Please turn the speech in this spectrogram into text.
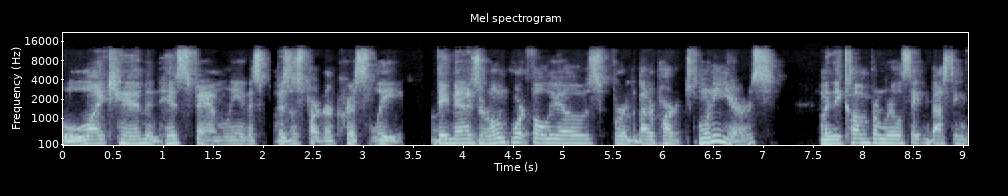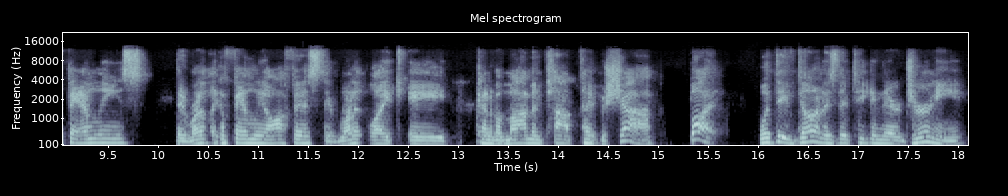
like him and his family and his business partner, Chris Lee. They manage their own portfolios for the better part of 20 years. I mean, they come from real estate investing families. They run it like a family office. They run it like a kind of a mom and pop type of shop. But what they've done is they've taken their journey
